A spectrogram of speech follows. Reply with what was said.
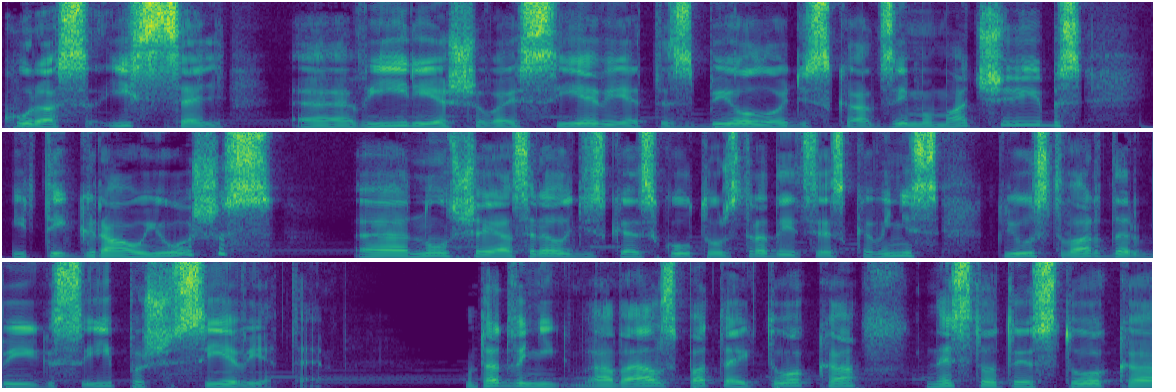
kuras izceļ vīrieša vai sievietes bioloģiskā dzimuma atšķirības, ir tik graujošas, nu, šajās reliģiskajās kultūras tradīcijās, ka viņas kļūst vardarbīgas īpaši sievietēm. Un tad viņi vēlas pateikt to, ka nestoties to, ka,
